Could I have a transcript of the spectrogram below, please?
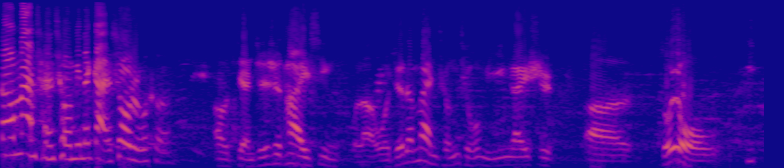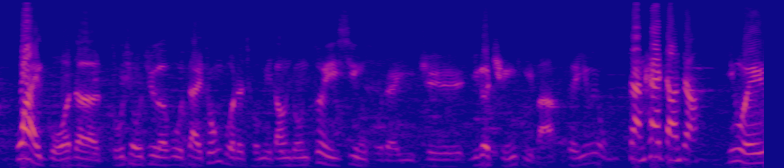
当曼城球迷的感受如何？哦，简直是太幸福了！我觉得曼城球迷应该是呃所有一外国的足球俱乐部在中国的球迷当中最幸福的一支一个群体吧。对，因为我们展开讲讲。因为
